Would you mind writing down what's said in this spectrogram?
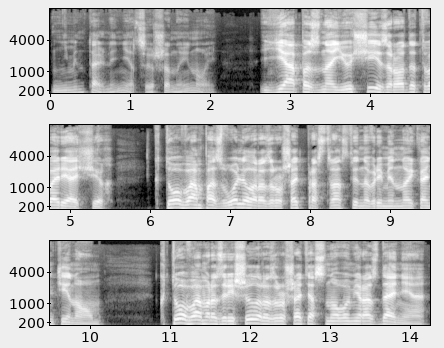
не ментальный, нет, совершенно иной. «Я познающий из рода творящих. Кто вам позволил разрушать пространственно-временной континуум? Кто вам разрешил разрушать основу мироздания?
